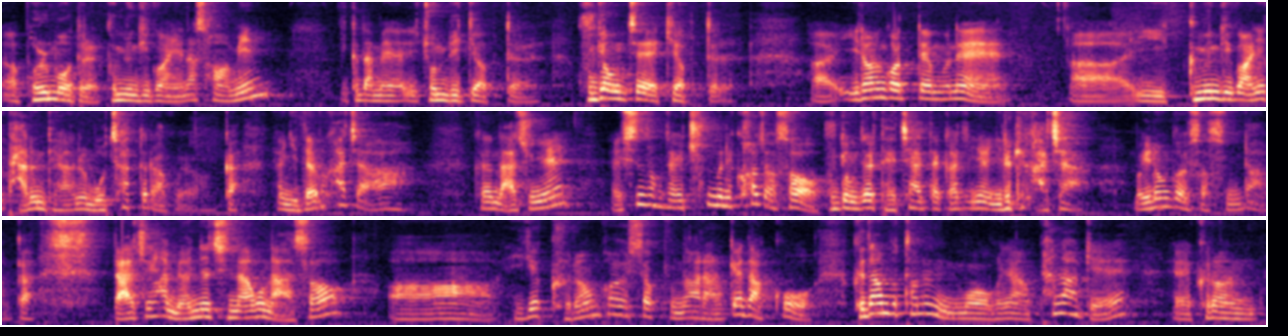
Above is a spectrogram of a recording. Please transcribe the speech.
어, 볼모들 금융기관이나 서민 그 다음에 좀비 기업들 국영제 기업들 어, 이런 것 때문에 어, 이 금융기관이 다른 대안을 못 찾더라고요. 그러니까 그냥 이대로 가자. 그래서 나중에 신성장이 충분히 커져서 국영제를 대체할 때까지 그냥 이렇게 가자. 뭐 이런 거였었습니다. 그러니까 나중에 한 몇 년 지나고 나서 아 이게 그런 거였었구나라는 깨닫고 그 다음부터는 뭐 그냥 편하게 예, 그런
